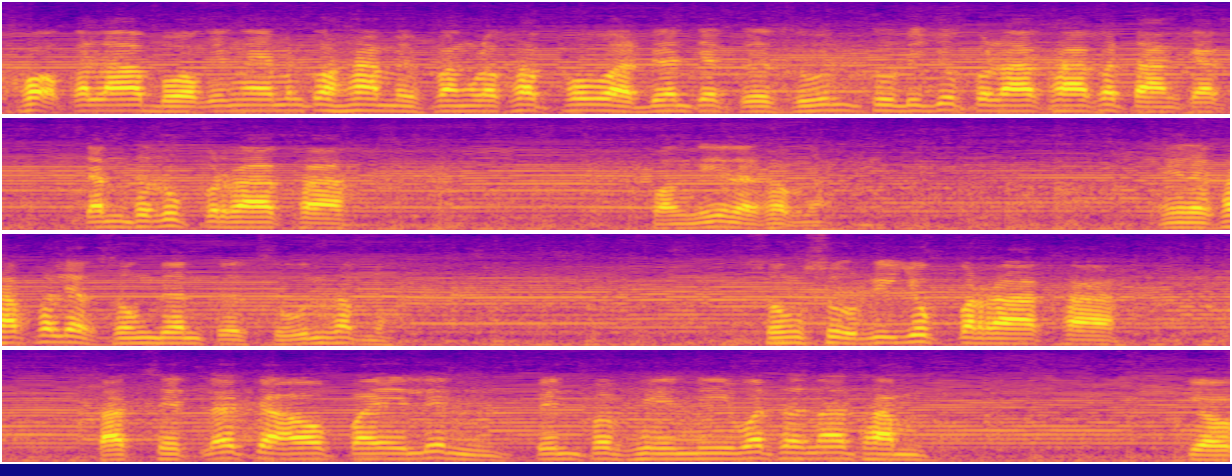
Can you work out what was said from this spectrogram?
เคาะกะลาบอกยังไง มันก็ห้ามไม่ฟังหรอกครับ เพราะว่าเดือนจะเกิดศูนย์สุริยุปราคาก็ต่างจากจันทรุปราคาฝั่งนี้แหละครับนะนี่แหละครับเขาเรียกทรงเดือนเกิดศูนย์ครับเนะ ทรงสุริยุปราคา ตัดเสร็จแล้วจะเอาไปเล่นเป็นประเพณีวัฒนธรรม เกี่ยว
